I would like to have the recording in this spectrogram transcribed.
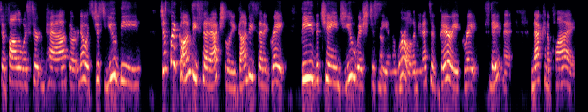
to follow a certain path or no, it's just you be, just like Gandhi said, actually, Gandhi said it great be the change you wish to see in the world. I mean, that's a very great statement, and that can apply,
